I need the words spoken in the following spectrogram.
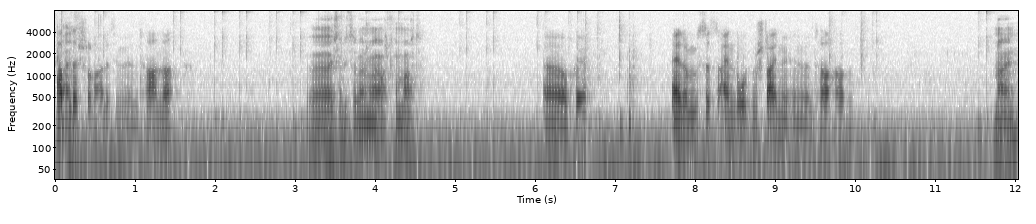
Habt Also- ihr schon alles im Inventar, ne? Äh, ich habe jetzt aber nochmal 8 gemacht. Äh, okay. Äh, du müsstest einen roten Stein im Inventar haben. Nein.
